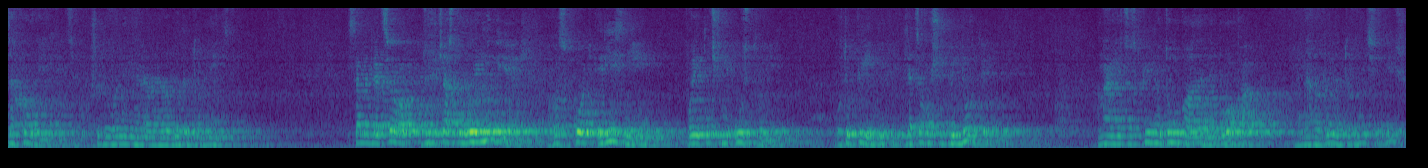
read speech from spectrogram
заховує їх від цього, щоб вони не робили дурниць. І саме для цього дуже часто руйнує Господь різні політичні устрої, утопійні, для цього, щоб люди, маючи цю спільну думку, але не Бога, не наробили дурниці більше.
